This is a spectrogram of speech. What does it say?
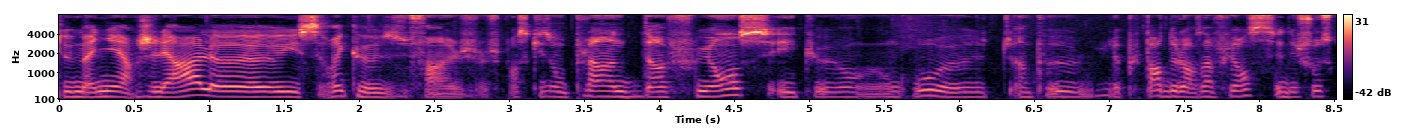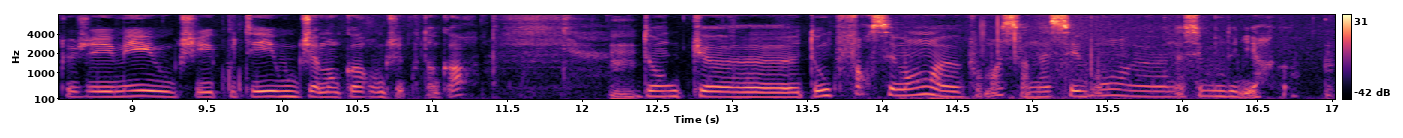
de manière générale, euh, c'est vrai que, enfin, je, je pense qu'ils ont plein d'influences et que, en, en gros, euh, un peu, la plupart de leurs influences, c'est des choses que j'ai aimées ou que j'ai écoutées ou que j'aime encore ou que j'écoute encore. Mm. Donc, donc forcément, pour moi, c'est un assez bon, un assez bon délire, quoi.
